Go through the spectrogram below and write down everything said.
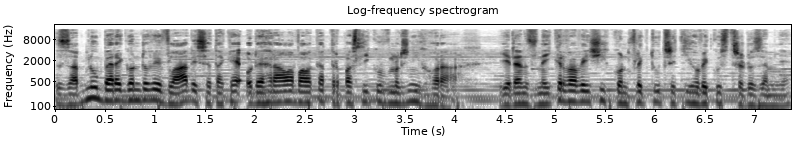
Za dnu Beregondovy vlády se také odehrála válka trpaslíků v Mlžných horách, jeden z nejkrvavějších konfliktů třetího věku středozemě,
